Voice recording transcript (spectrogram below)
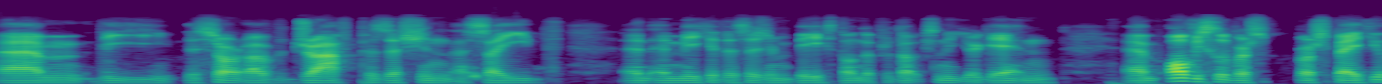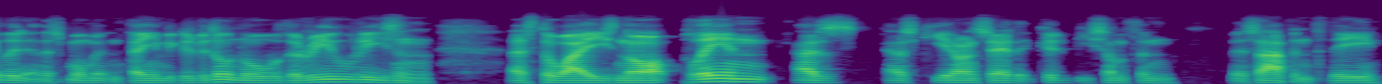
um the the sort of draft position aside and, and make a decision based on the production that you're getting. Um, obviously, we're, we're speculating at this moment in time because we don't know the real reason as to why he's not playing. As as Kieran said, it could be something that's happened today,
